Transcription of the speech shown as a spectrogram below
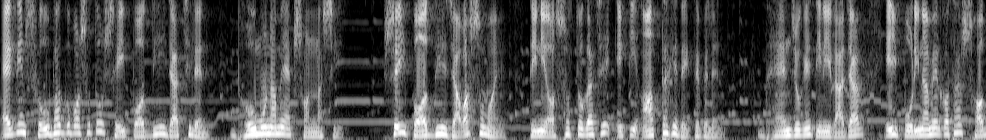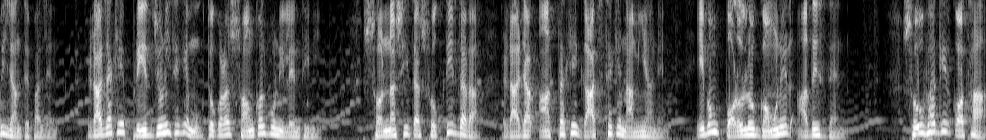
একদিন সৌভাগ্যবশত সেই পথ দিয়েই যাচ্ছিলেন ধৌম নামে এক সন্ন্যাসী। সেই পথ দিয়ে যাওয়ার সময় তিনি অশ্বত্থ গাছে একটি আত্মাকে দেখতে পেলেন। ধ্যানযোগে তিনি রাজার এই পরিণামের কথা সবই জানতে পারলেন। রাজাকে প্রেতজনী থেকে মুক্ত করার সংকল্প নিলেন তিনি। সন্ন্যাসী তার শক্তির দ্বারা রাজার আত্মাকে গাছ থেকে নামিয়ে আনেন এবং পরলোক গমনের আদেশ দেন। সৌভাগ্যের কথা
